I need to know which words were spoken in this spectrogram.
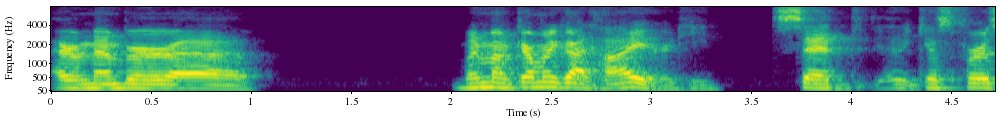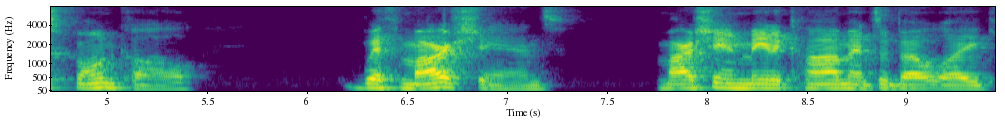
I remember uh, when Montgomery got hired, he said like, his first phone call with Marchand. Marchand made a comment about like,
